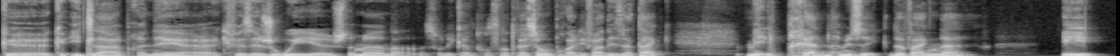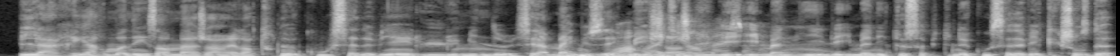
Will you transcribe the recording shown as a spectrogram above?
que Hitler prenait, euh, qui faisait jouer euh, justement dans- sur les camps de concentration pour aller faire des attaques. Mais ils prennent la musique de Wagner et la réharmonisent en majeur. Alors tout d'un coup, ça devient lumineux. C'est la même musique, Wow, mais ils changent. en ils, ils manient, ils manient tout ça, puis tout d'un coup, ça devient quelque chose de,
